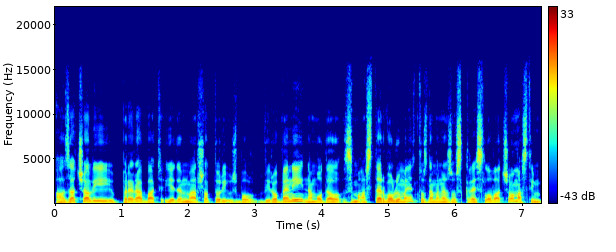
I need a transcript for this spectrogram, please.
a začali prerábať jeden Marshall, ktorý už bol vyrobený na model z master volume, to znamená so skreslovačom a s tým,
